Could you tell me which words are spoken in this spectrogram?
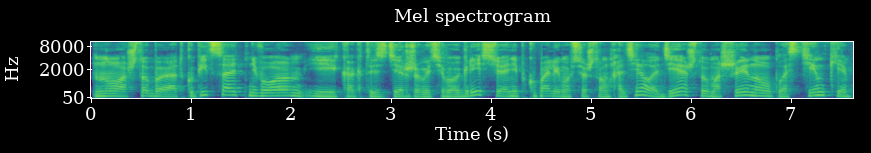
Ну а чтобы откупиться от него и как-то сдерживать его агрессию, они покупали ему все, что он хотел. Одежду, машину, пластинки.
